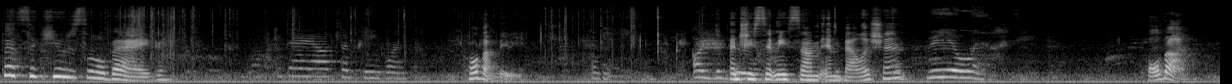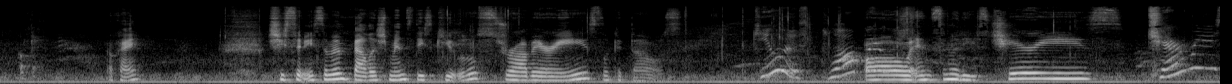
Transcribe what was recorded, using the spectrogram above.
That's the cutest little bag. Hold on, baby. Okay. And she sent me some embellishment. Hold on. Okay. She sent me some embellishments, these cute little strawberries. Look at those. Cutest strawberries? Oh, and some of these cherries. Cherries?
